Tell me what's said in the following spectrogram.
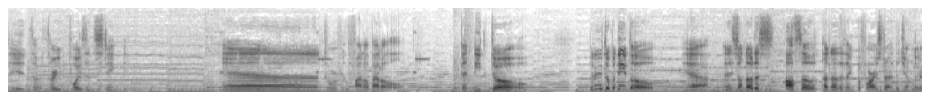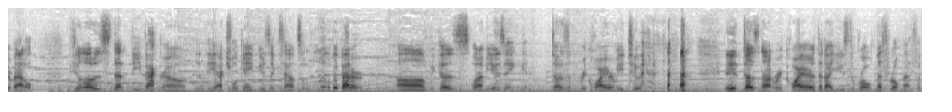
the, the three poison sting. And tour for the final battle. Benito! Benito, Benito! Yeah, and you'll notice, also another thing before I start the gym leader battle, if you'll notice that the background, the actual game music, sounds a little bit better. Um, because what I'm using doesn't require me to... it does not require that I use the roll mithril method,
